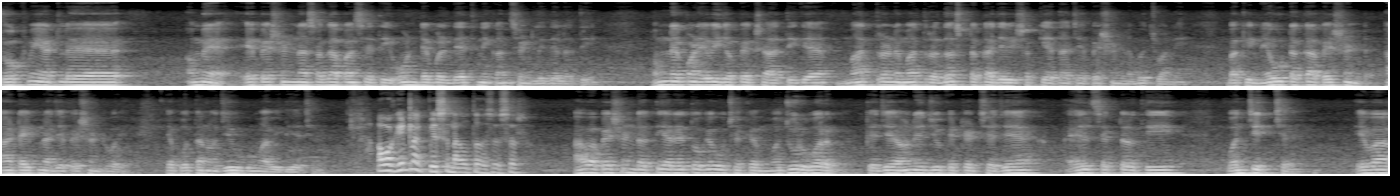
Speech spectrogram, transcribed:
જોખમી એટલે અમે એ પેશન્ટના સગા પાસેથી ઓન ટેબલ ડેથની કન્સેન્ટ લીધેલ હતી. અમને પણ એવી જ અપેક્ષા હતી કે માત્ર ને માત્ર દસ ટકા જેવી શક્યતા છે પેશન્ટને બચવાની. બાકી નેવું ટકા પેશન્ટ આ ટાઈપના જે પેશન્ટ હોય એ પોતાનો જીવ ગુમાવી દે છે. આવા કેટલાક પેશન્ટ આવતા હશે સર આવા પેશન્ટ અત્યારે તો કેવું છે કે મજૂર વર્ગ કે જે અનએજ્યુકેટેડ છે જે હેલ્થ સેક્ટરથી વંચિત છે એવા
